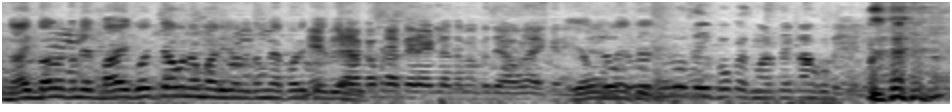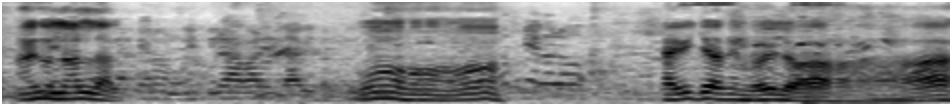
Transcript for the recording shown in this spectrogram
નાઈટ બારો તમે બાઈક ગોત જાઓ ને અમારી જોડે તમને પડકે બે આ કપડા પહેરા એટલે તમે બધે આવડાય કરી. એવું નથી. ફોકસ મારતા એટલે આખો બે આ તો લાલ લાલ. ઓહો આવી ગયા છે ને જોઈ લો. હા હા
